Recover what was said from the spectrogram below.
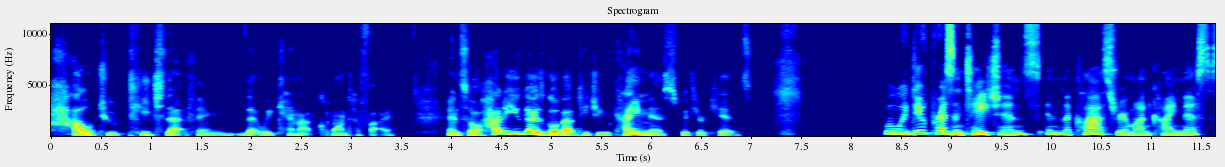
how to teach that thing that we cannot quantify. And so, how do you guys go about teaching kindness with your kids? Well, we do presentations in the classroom on kindness.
